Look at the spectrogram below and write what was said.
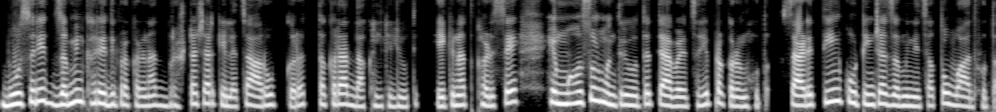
भोसरीत जमीन खरेदी प्रकरणात भ्रष्टाचार केल्याचा आरोप करत तक्रार दाखल केली होती. एकनाथ खडसे हे महसूल मंत्री होते त्यावेळेचं हे प्रकरण होतं. साडेतीन कोटींच्या जमिनीचा तो वाद होता.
